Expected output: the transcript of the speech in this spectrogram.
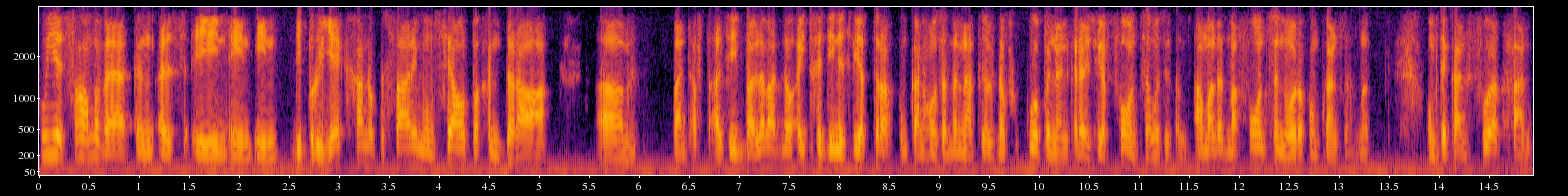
goeie samewerking is en en en die projek gaan op 'n stadium homself begin dra. Ehm um, want as, as die bulle wat nou uitgedien is weer terugkom, kan ons hulle natuurlik nou verkoop en dan kry ons weer fondse. Ons het almal dit maar fondse nodig om kan om te kan voortgaan.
